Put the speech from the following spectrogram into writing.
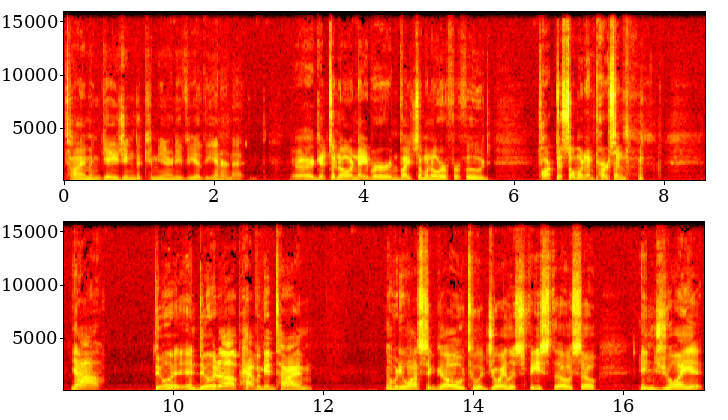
time engaging the community via the internet. Uh, get to know a neighbor, invite someone over for food, talk to someone in person. yeah, do it and do it up. Have a good time. Nobody wants to go to a joyless feast, though, so enjoy it.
